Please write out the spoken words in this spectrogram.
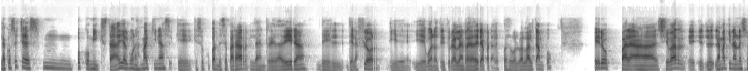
La cosecha es un poco mixta. Hay algunas máquinas que, se ocupan de separar la enredadera de la flor y de, bueno, triturar la enredadera para después devolverla al campo. Pero para llevar, eh, eh, la máquina no es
